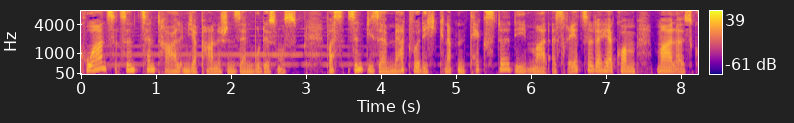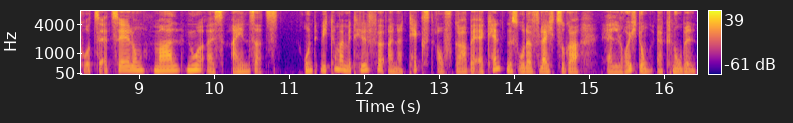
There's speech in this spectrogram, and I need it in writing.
Koans sind zentral im japanischen Zen-Buddhismus. Was sind diese merkwürdig knappen Texte, die mal als Rätsel daherkommen, mal als kurze Erzählung, mal nur als Einsatz? Und wie kann man mit Hilfe einer Textaufgabe Erkenntnis oder vielleicht sogar Erleuchtung erknobeln?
